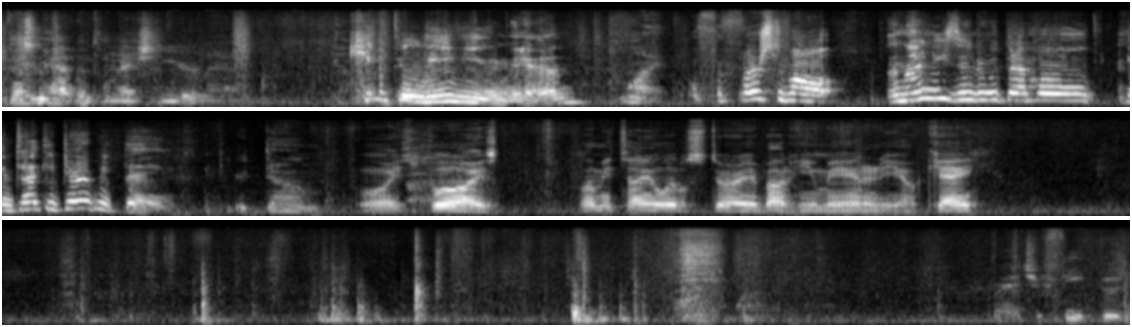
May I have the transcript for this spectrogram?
It doesn't happen until next year, man. Can't believe you, man. What? F- First of all, the 90s ended with that whole Kentucky Derby thing. You're dumb. Boys, boys, let me tell you a little story about humanity, okay? Right at your feet, Buddha.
